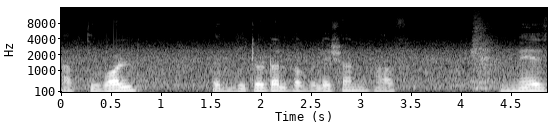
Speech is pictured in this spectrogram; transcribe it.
of the world with the total population of maize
